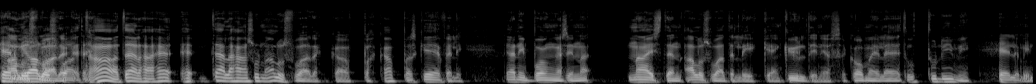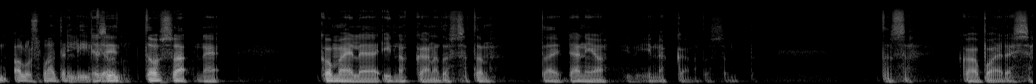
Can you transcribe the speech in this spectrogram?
Helmi alusvaate. alusvaate. Että aa, täällähän, he, he, täällähän on sun alusvaatekauppa. Kappas Keefeli. Danny bongasi na, naisten alusvaateliikkeen kyltin, jossa komeilee tuttu nimi. Helmin alusvaateliike. Ja sit tossa ne komeilee innokkaana tossa ton, tai Danny on hyvin innokkaana tossa, mutta tossa kaupan edessä.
